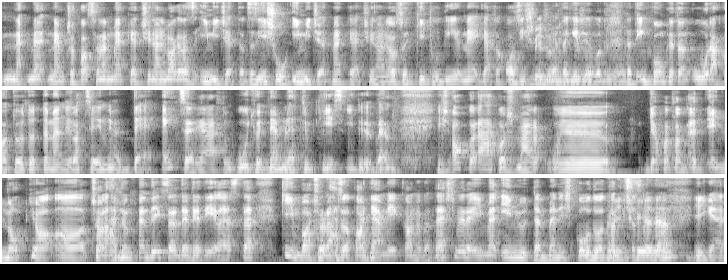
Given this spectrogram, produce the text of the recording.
ne, ne, nem csak azt, hanem meg kell csinálni magát az image-et, tehát az isó image-et meg kell csinálni, az, hogy ki tud írni egyáltalán, az is Bizony, rengeteg idő volt. bizony. Tehát én konkrétan órákat töltöttem ennél a cégnél, de egyszer jártunk úgy, hogy nem lettünk kész időben. És akkor Ákos már ö, gyakorlatilag egy, egy napja a családunk vendégszeretetét élezte, kim vacsorázott anyámékkal, meg a testvéreimmel, én ültem benne és kódoltam. az- Richfielden. igen,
